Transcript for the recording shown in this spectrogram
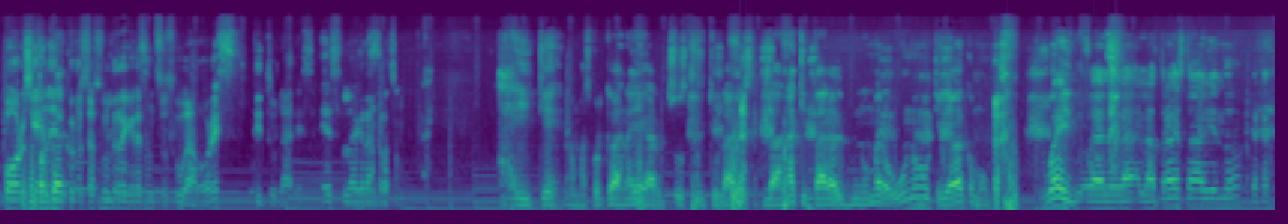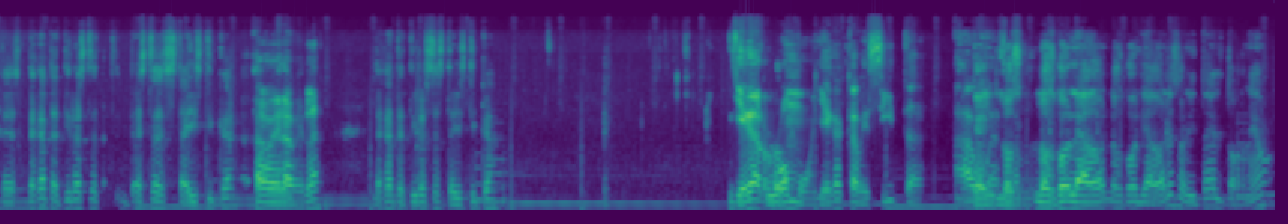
Porque no por en el Cruz Azul regresan sus jugadores titulares, es la gran razón. Ay, ¿qué? Nomás porque van a llegar sus titulares, le van a quitar el número uno que lleva como. Güey, la, otra vez estaba viendo, déjate, déjate tiro esta, esta estadística. A ver, a verla. Déjate tiro esta estadística. Llega Romo, llega Cabecita. los, los, goleador, los goleadores ahorita del torneo,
